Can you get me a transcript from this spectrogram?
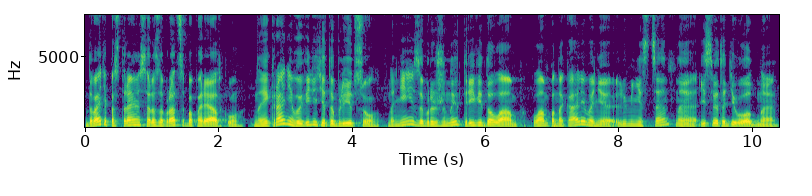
Давайте постараемся разобраться по порядку. На экране вы видите таблицу, на ней изображены три вида ламп. Лампа накаливания, люминесцентная и светодиодная.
